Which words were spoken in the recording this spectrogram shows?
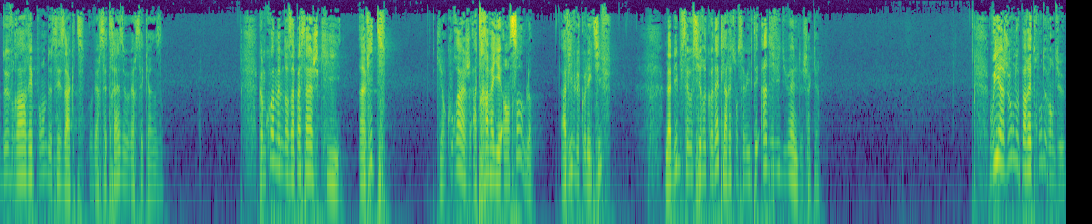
devra répondre de ses actes, au verset 13 et au verset 15. Comme quoi, même dans un passage qui invite, qui encourage à travailler ensemble, à vivre le collectif, la Bible sait aussi reconnaître la responsabilité individuelle de chacun. Oui, un jour nous paraîtrons devant Dieu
